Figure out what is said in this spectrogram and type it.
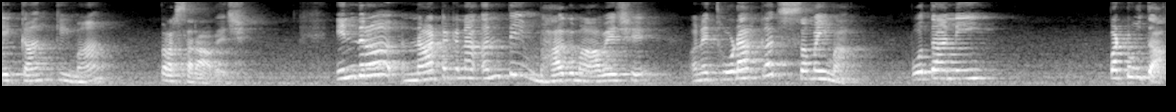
એકાંકીમાં પ્રસરાવે છે. ઇન્દ્ર નાટકના અંતિમ ભાગમાં આવે છે અને થોડાક જ સમયમાં પોતાની પટુતા,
